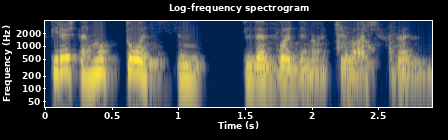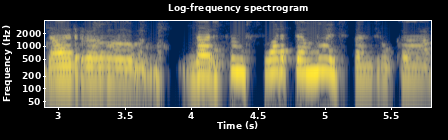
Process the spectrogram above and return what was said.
Firește, nu toți sunt, le văd în același fel, dar, dar sunt foarte mulți pentru că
